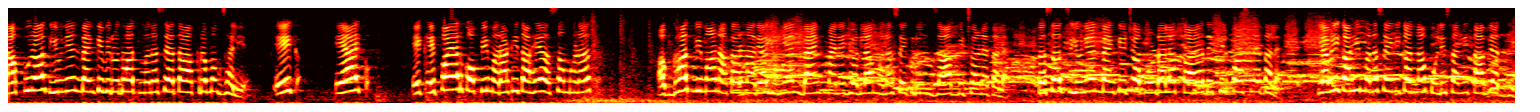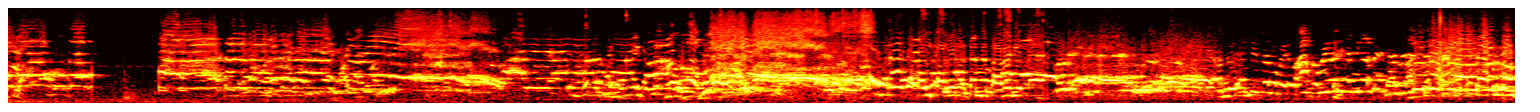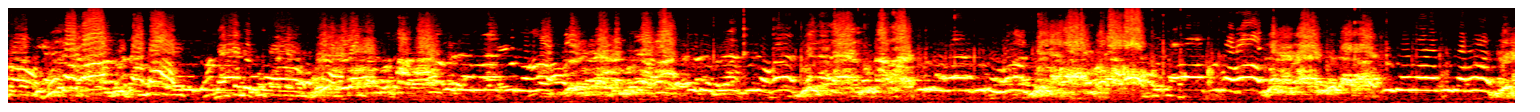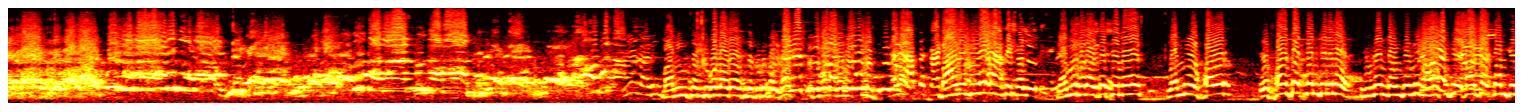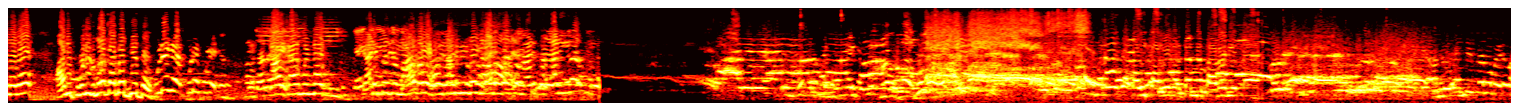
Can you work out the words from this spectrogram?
नागपुरात युनियन बँकेविरोधात मनसे आता आक्रमक झाली आहे एक ए आय एक एफ आय आर कॉपी मराठीत आहे असं म्हणत अपघात विमा नाकारणाऱ्या युनियन बँक मॅनेजरला मनसेकडून जाब विचारण्यात आलाय. तसंच युनियन बँकेच्या बोर्डाला काळं देखील फासण्यात आलाय. यावेळी काही मनसैनिकांना पोलिसांनी ताब्यात घेतलंय. काही कार्यकर्त्यांना तारा देत यांच्या नेतृत्वात माननीय चंद्रबाबू नायडू यांचे नेतृत्व करतात महानंदी आदेश आले होते? यांनी मला अध्यक्ष केलं. यांनी F I R F I आरचा अपमान केलेला आहे. युनियन बँकेने महाराष्ट्राचे एफ आय आरचा अपमान केलेला आहे. आणि पोलीस मला ताब्यात घेत आहे पुढे घ्या पुढे पुढे. काय काय म्हणणार? काही कार्यकर्त्यांना तारा देत आहे.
